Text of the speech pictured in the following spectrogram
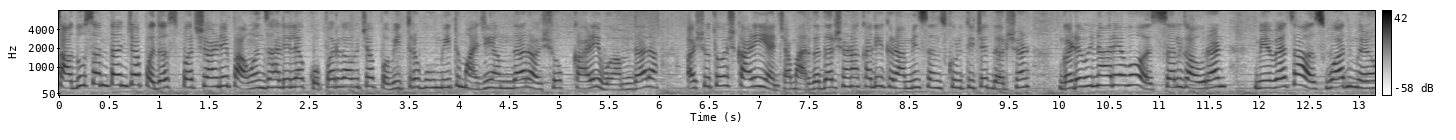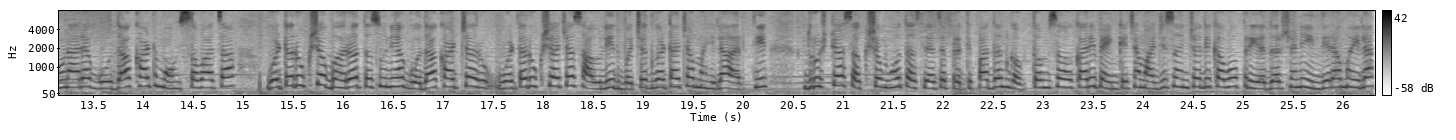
साधू संतांच्या पदस्पर्शाने पावन झालेल्या कोपरगावच्या पवित्र भूमीत माजी आमदार अशोक काळे व आमदार आशुतोष काळे यांच्या मार्गदर्शनाखाली ग्रामीण संस्कृतीचे दर्शन घडविणाऱ्या व अस्सल गावरान मेव्याचा आस्वाद मिळवणाऱ्या गोदाकाठ महोत्सवाचा वटवृक्ष भरत असून या गोदाकाठच्या रु- वटवृक्षाच्या सावलीत बचत गटाच्या महिला आर्थिक दृष्ट्या सक्षम होत असल्याचे प्रतिपादन गौतम सहकारी बँकेच्या माजी संचालिका व प्रियदर्शनी इंदिरा महिला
